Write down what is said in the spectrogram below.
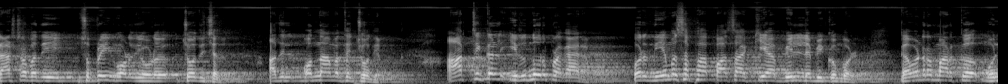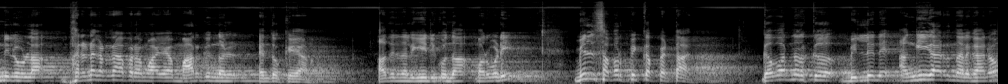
രാഷ്ട്രപതി സുപ്രീം കോടതിയോട് ചോദിച്ചത്. അതിൽ ഒന്നാമത്തെ ചോദ്യം ആർട്ടിക്കിൾ ഇരുന്നൂറ് പ്രകാരം ഒരു നിയമസഭ പാസാക്കിയ ബിൽ ലഭിക്കുമ്പോൾ ഗവർണർമാർക്ക് മുന്നിലുള്ള ഭരണഘടനാപരമായ മാർഗങ്ങൾ എന്തൊക്കെയാണ്? അതിന് നൽകിയിരിക്കുന്ന മറുപടി ബിൽ സമർപ്പിക്കപ്പെട്ടാൽ ഗവർണർക്ക് ബില്ലിന് അംഗീകാരം നൽകാനോ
